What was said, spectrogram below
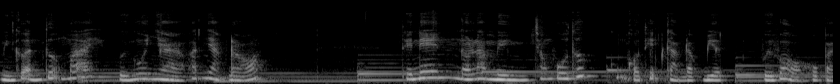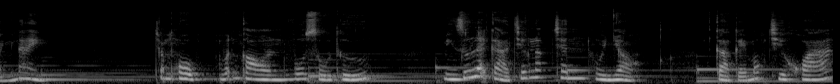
mình cứ ấn tượng mãi với ngôi nhà phát nhạc đó. Thế nên nó làm mình trong vô thức cũng có thiện cảm đặc biệt với vỏ hộp bánh này. Trong hộp vẫn còn vô số thứ. Mình giữ lại cả chiếc lắc chân hồi nhỏ, cả cái móc chìa khóa,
